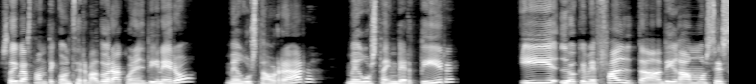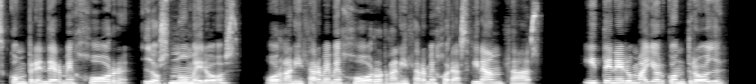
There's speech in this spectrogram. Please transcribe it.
soy bastante conservadora con el dinero me gusta ahorrar, me gusta invertir y lo que me falta, digamos, es comprender mejor los números, organizarme mejor, organizar mejor las finanzas y tener un mayor control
